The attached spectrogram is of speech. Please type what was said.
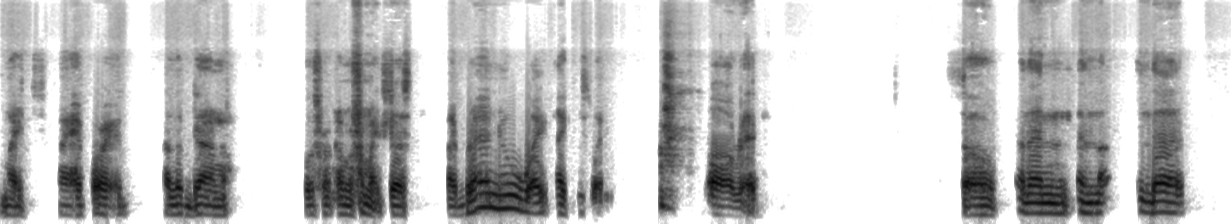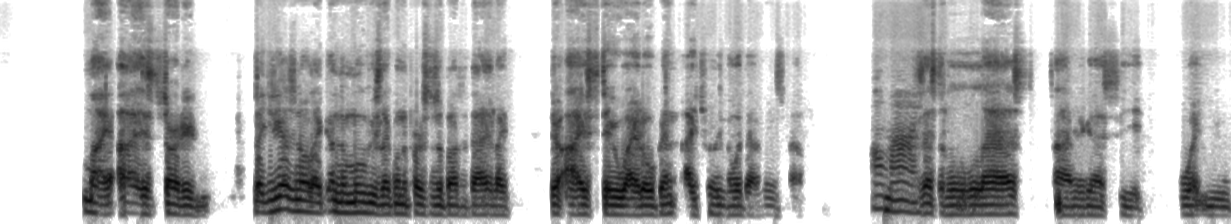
my my forehead. I looked down. It was from, coming from my chest. My brand new white Nike sweaty, all red. So and then and, and that my eyes started like you guys know like in the movies like when the person's about to die like their eyes stay wide open. I truly know what that means now. Oh my! That's the last time you're gonna see what you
